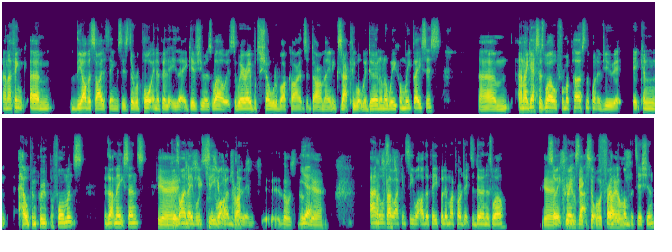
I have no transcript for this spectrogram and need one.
and I think um, the other side of things is the reporting ability that it gives you as well is that we're able to show all of our clients at Durham Lane exactly what we're doing on a week on week basis. Um, and I guess as well from a personal point of view, it it can help improve performance if that makes sense. Yeah, because I'm able you, to see what I'm track. doing. Uh, those, those yeah. yeah. and that's, also that's... I can see what other people in my project are doing as well. Yeah, so it creates that sort of friendly styles. competition.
